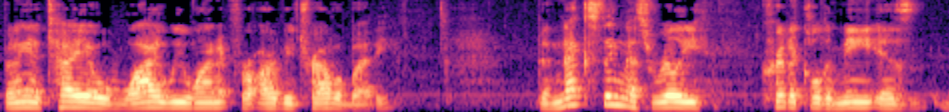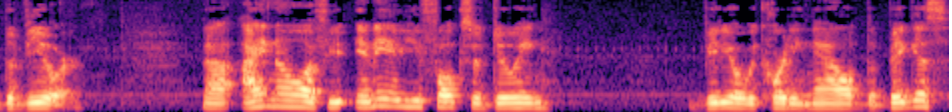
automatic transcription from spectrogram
but I'm going to tell you why we want it for RV Travel Buddy. The next thing that's really critical to me is the viewer. Now I know if you, any of you folks are doing video recording now, the biggest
